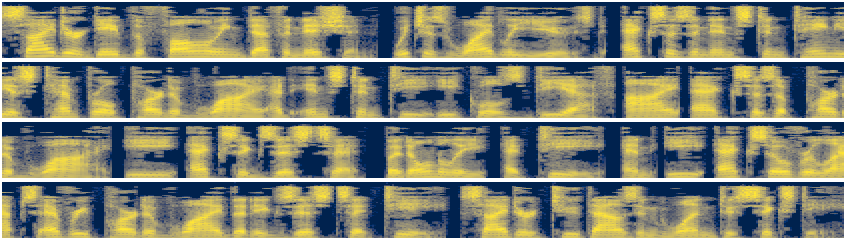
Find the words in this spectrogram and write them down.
Sider gave the following definition, which is widely used: X is an instantaneous temporal part of Y at instant t equals df I X is a part of Y, e X exists at, but only, at t, and e X overlaps every part of Y that exists at t. Sider 2001-60.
